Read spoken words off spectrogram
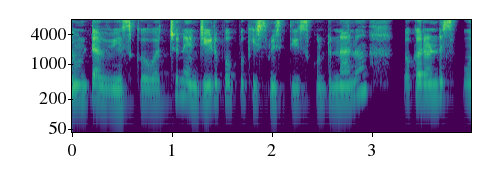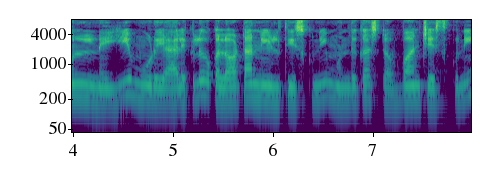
ఏముంటే అవి వేసుకోవచ్చు. నేను జీడిపప్పు కిస్మిస్ తీసుకుంటున్నాను. ఒక రెండు స్పూన్లు నెయ్యి మూడు యాలకులు ఒక లోటా నీళ్ళు తీసుకుని ముందుగా స్టవ్ ఆన్ చేసుకుని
